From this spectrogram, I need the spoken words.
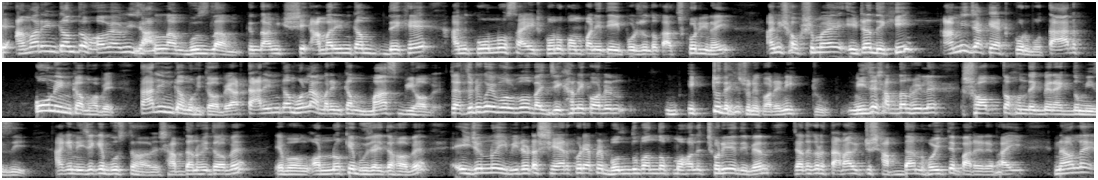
এই আমার ইনকাম তো হবে, আমি জানলাম, বুঝলাম। কিন্তু আমি সে, আমার ইনকাম দেখে আমি কোনো সাইট কোনো কোম্পানিতে এই পর্যন্ত কাজ করি নাই। আমি সবসময় এটা দেখি, আমি যাকে অ্যাড করব, তার কোন ইনকাম হবে? তার ইনকাম হইতে হবে, আর তার ইনকাম হলে আমার ইনকাম মাস্ট বি হবে। তো এতটুকুই বলব, ভাই, যেখানে করেন, একটু দেখে শুনে করেন, একটু। নিজে সাবধান হইলে সব তখন দেখবেন একদম ইজি আগে নিজেকে বুঝতে হবে, সাবধান হইতে হবে এবং অন্যকে বুঝাইতে হবে। এই জন্য এই ভিডিওটা শেয়ার করে আপনার বন্ধু বান্ধব মহলে ছড়িয়ে দিবেন, যাতে করে তারাও একটু সাবধান হইতে পারে রে ভাই। নাহলে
